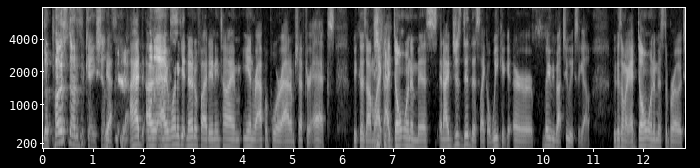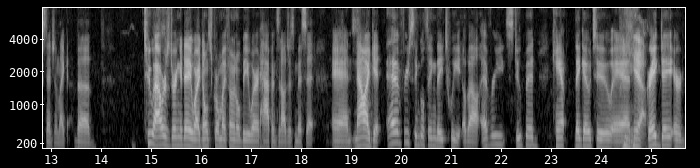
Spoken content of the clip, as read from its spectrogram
the post notifications. Yeah. Yeah. I had I, On I X. want to get notified anytime Ian Rapoport or Adam Schefter X because I'm like I don't want to miss, and I just did this like a week ago or maybe about two weeks ago because I'm like I don't want to miss the bro extension. Like the two hours during a day where I don't scroll my phone will be where it happens and I'll just miss it. And now I get every single thing they tweet about every stupid camp they go to. And Yeah. Greg Day or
